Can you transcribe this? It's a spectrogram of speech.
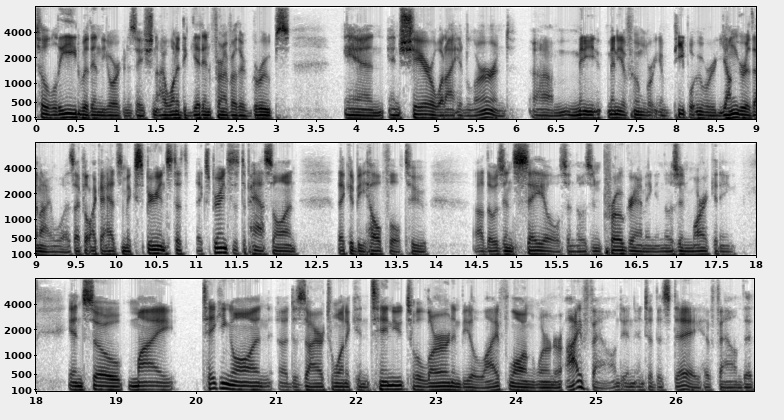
to lead within the organization. I wanted to get in front of other groups and and share what I had learned. Um, many many of whom were you know, people who were younger than I was. I felt like I had some experience to, experiences to pass on that could be helpful to uh, those in sales and those in programming and those in marketing. And so my taking on a desire to want to continue to learn and be a lifelong learner, I found, and, and to this day have found that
